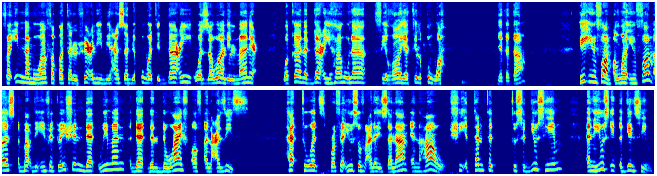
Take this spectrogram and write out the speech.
فإن موافقة الفعل بحسب قوة الداعي وزوال المانع وكان الداعي ها هنا في غاية القوة he informed Allah inform us about the infatuation that women that the, the wife of Al-Aziz had towards Prophet Yusuf alayhi salam and how she attempted to seduce him and use it against him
